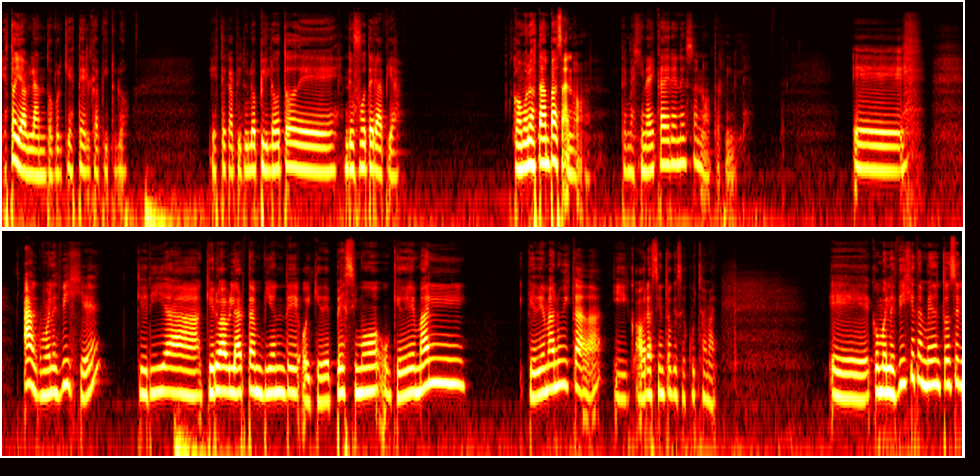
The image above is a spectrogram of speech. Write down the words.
Estoy hablando, porque este es el capítulo. Este capítulo piloto de, de ufoterapia. ¿Cómo lo están pasando? ¿Te imagináis caer en eso? No, terrible. Eh, ah, como les dije, quería, quiero hablar también de, hoy quedé pésimo, quedé mal, quedé mal ubicada y ahora siento que se escucha mal. Eh, como les dije también, entonces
